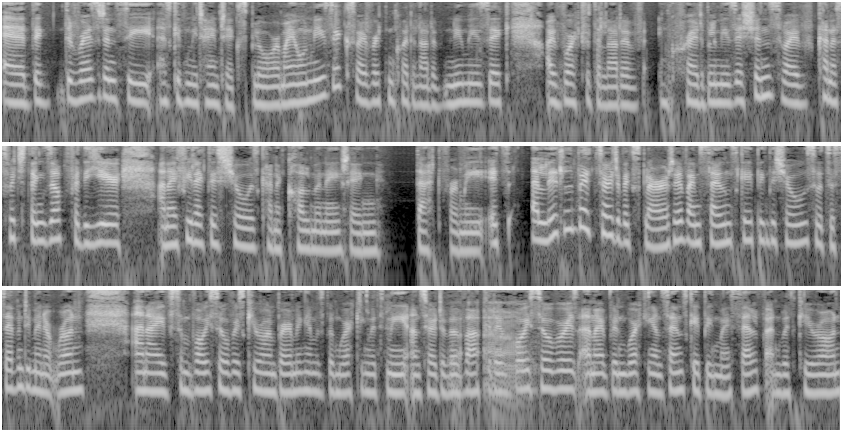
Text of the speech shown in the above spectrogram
Uh, the the residency has given me time to explore my own music. So I've written quite a lot of new music. I've worked with a lot of incredible musicians. So I've kind of switched things up for the year, and I feel like this show is kind of culminating that for me. It's a little bit sort of explorative. I'm soundscaping the show, so it's a 70 minute run, and I've some voiceovers. Kieran Birmingham has been working with me on sort of evocative voiceovers, and I've been working on soundscaping myself and with Kieran.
